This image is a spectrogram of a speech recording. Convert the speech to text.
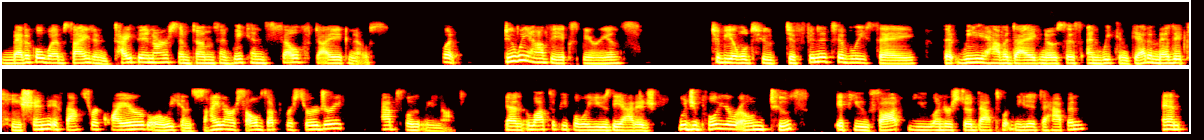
medical website and type in our symptoms and we can self-diagnose. But do we have the experience to be able to definitively say that we have a diagnosis and we can get a medication if that's required or we can sign ourselves up for surgery? Absolutely not. And lots of people will use the adage, would you pull your own tooth if you thought you understood that's what needed to happen? And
